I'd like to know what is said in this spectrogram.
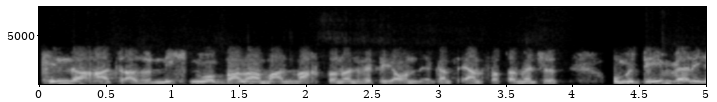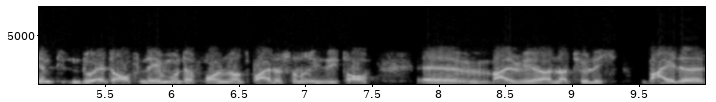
Kinder hat, also nicht nur Ballermann macht, sondern wirklich auch ein ganz ernsthafter Mensch ist. Und mit dem werde ich ein, ein Duett aufnehmen und da freuen wir uns beide schon riesig drauf, äh, weil wir natürlich beide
